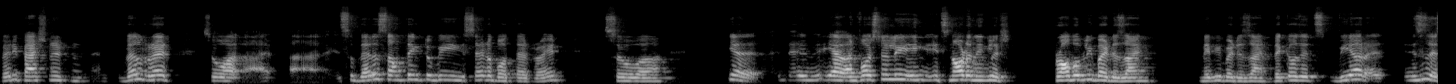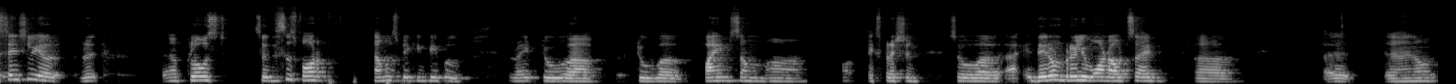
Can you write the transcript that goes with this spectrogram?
very passionate and, and well read. So I, I, so there is something to be said about that, right? So uh, yeah, yeah. Unfortunately, it's not in English. Probably by design, maybe by design, because it's we are. This is essentially a, a closed. So this is for Tamil-speaking people, right? To uh, to uh, find some uh, expression. So uh, they don't really want outside. Uh, you know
